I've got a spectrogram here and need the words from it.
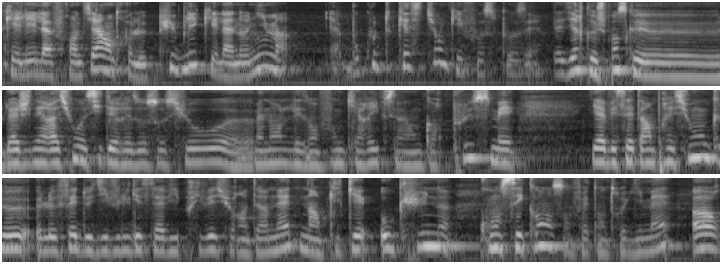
Quelle est la frontière entre le public et l'anonymat? Il y a beaucoup de questions qu'il faut se poser. C'est-à-dire que je pense que la génération aussi des réseaux sociaux, euh, maintenant les enfants qui arrivent, c'est encore plus, mais il y avait cette impression que le fait de divulguer sa vie privée sur Internet n'impliquait aucune conséquence, en fait, entre guillemets. Or,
